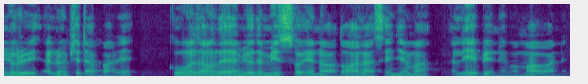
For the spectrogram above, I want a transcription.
မျိုးတွေအလွန်ဖြစ်တတ်ပါတယ်ကိုယ်ဝန်ဆောင်တဲ့မျိုးသမီးဆိုရင်တော့အသွားအလာဆင်ခြင်မှာအလေးပင်နဲ့မမပါနဲ့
